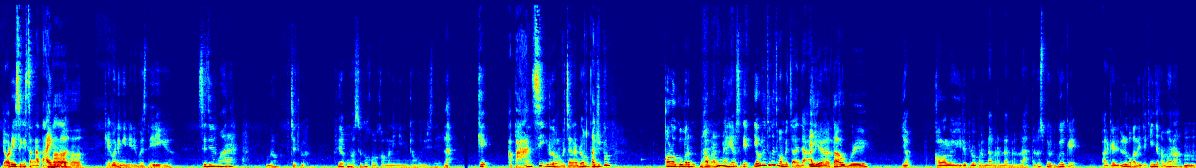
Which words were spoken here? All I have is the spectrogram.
ya udah iseng-iseng ngatain gue Heeh, heeh. kayak gue ningin diri gue sendiri gitu. Saya tiba marah. Gue bilang chat gue Vi aku gak suka kalau kamu ningin kamu diri sendiri. Lah kayak apaan sih? Gitu orang bercanda dong lagipun kalau gue meren- bukan merendah ya maksudnya kayak ya udah itu kan cuma bercandaan iya gitu. tahu Tapi gue. Ya kalau lo hidup lo merendah merendah merendah terus menurut gue kayak harga diri lo bakal diinjak injak sama orang. Mm-mm.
